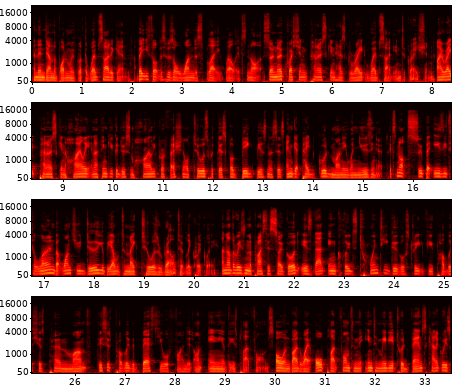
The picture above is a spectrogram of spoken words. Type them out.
and then down the bottom we've got the website again. I bet you thought this was all one display. Well, it's not. So no question, Panoskin has great website integration. I rate Panoskin highly, and I think you could do some highly professional tours with this for big businesses and get paid good money when using it. It's not super easy to learn, but once you do, you'll be able to make tours relatively quickly. Another reason the price is so good is that includes 20 Google Street View publishers per month. This is probably the best you will find it on any of these platforms. Oh, and by the way, all platforms in the intermediate to advanced categories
